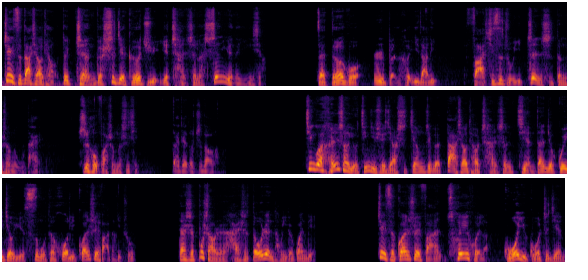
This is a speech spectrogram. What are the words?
这次大萧条对整个世界格局也产生了深远的影响。在德国、日本和意大利，法西斯主义正式登上了舞台。之后发生的事情，大家都知道了。尽管很少有经济学家是将这个大萧条产生简单就归咎于斯姆特霍利关税法的提出，但是不少人还是都认同一个观点：这次关税法案摧毁了国与国之间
